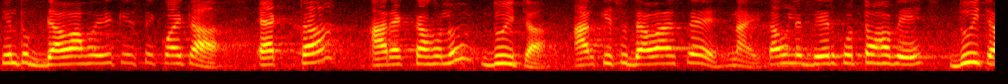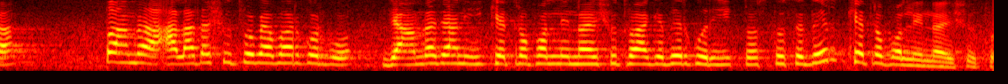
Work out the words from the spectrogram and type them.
কিন্তু দেওয়া হয়ে গেছে কয়টা? একটা আর একটা হলো দুইটা। আর কিছু দেওয়া আছে? নাই। তাহলে বের করতে হবে দুইটা। তো আমরা আলাদা সূত্র ব্যবহার করব যে আমরা জানি ক্ষেত্রফল নির্ণয়ের সূত্র আগে বের করি প্রস্থছেদের ক্ষেত্রফল নির্ণয়ের সূত্র।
